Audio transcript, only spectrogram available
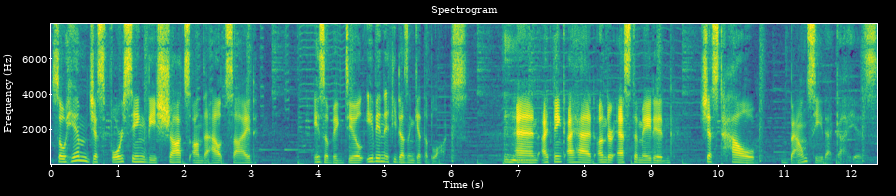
So him just forcing these shots on the outside is a big deal, even if he doesn't get the blocks. Mm-hmm. And I think I had underestimated just how bouncy that guy is.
